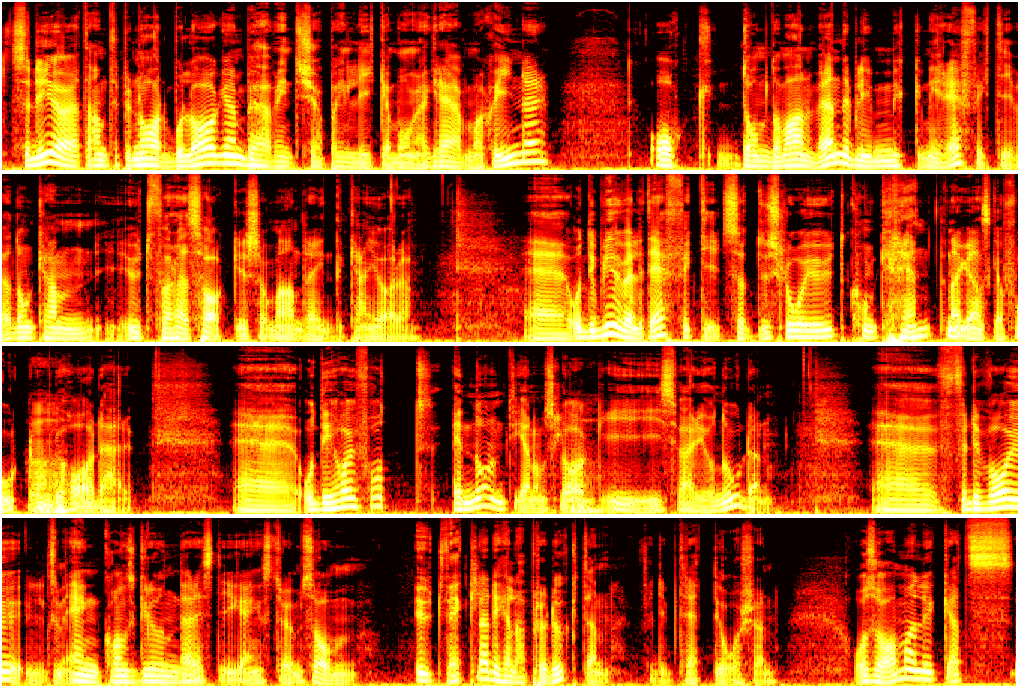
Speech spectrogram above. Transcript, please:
Så det gör att entreprenadbolagen behöver inte köpa in lika många grävmaskiner och de de använder blir mycket mer effektiva. De kan utföra saker som andra inte kan göra. Eh, och det blir väldigt effektivt så att du slår ju ut konkurrenterna ganska fort om Mm. du har det här. Eh, och det har ju fått enormt genomslag Mm. i, i Sverige och Norden. Eh, för det var ju liksom Encons grundare Stig Engström som utvecklade hela produkten för typ 30 år sedan. Och så har man lyckats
